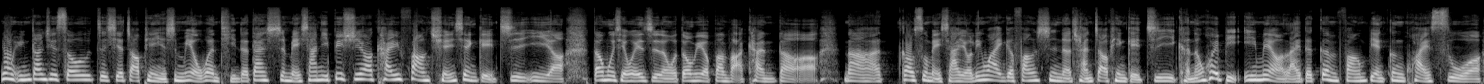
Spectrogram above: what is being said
用云端去搜这些照片也是没有问题的，但是美霞你必须要开放权限给致意啊。到目前为止呢，我都没有办法看到啊。那告诉美霞有另外一个方式呢，传照片给志毅可能会比 email 来的更方便、更快速哦，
